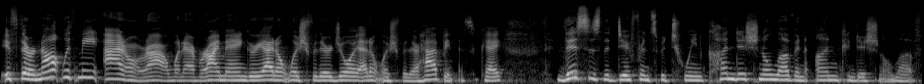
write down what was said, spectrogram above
If they're not with me, I don't know, whatever. I'm angry. I don't wish for their joy. I don't wish for their happiness, okay? This is the difference between conditional love and unconditional love.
